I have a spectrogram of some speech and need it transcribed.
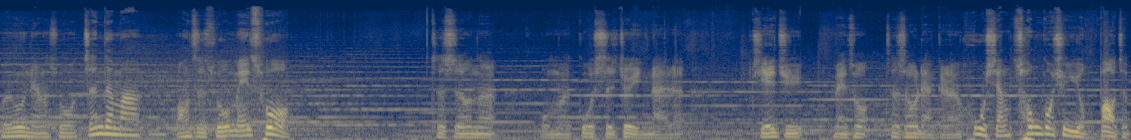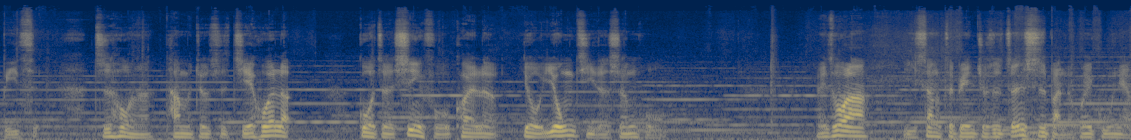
灰姑娘说：“真的吗？”王子说：“没错。”这时候呢，我们故事就迎来了结局。没错，这时候两个人互相冲过去拥抱着彼此，之后呢，他们就是结婚了，过着幸福、快乐又拥挤的生活。没错啦，以上这边就是真实版的灰姑娘。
